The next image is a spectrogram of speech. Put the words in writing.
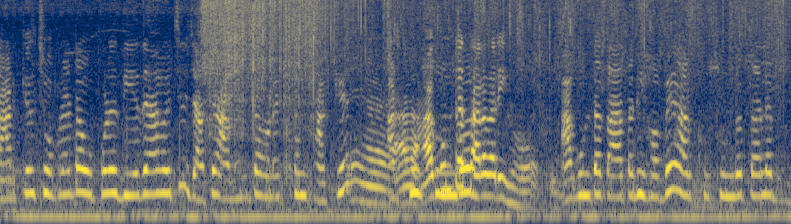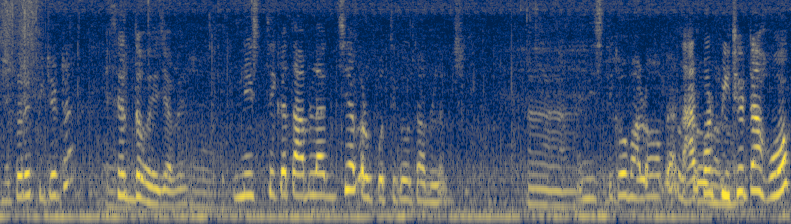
নারকেল চোপড়াটা উপরে দিয়ে দেওয়া হয়েছে যাতে আগুনটা অনেকক্ষণ থাকে। আর আর আগুনটা তাড়াতাড়ি হয়। আগুনটা তাড়াতাড়ি হবে আর খুব সুন্দর তাহলে ভেতরে পিঠেটা সেদ্ধ হয়ে যাবে। নিচ থেকে তাপ লাগছে আবার উপর থেকেও তাপ লাগছে। নিচ থেকেও ভালো হবে তারপর পিঠেটা হোক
